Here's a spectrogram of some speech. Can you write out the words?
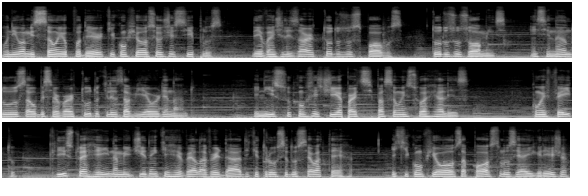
uniu a missão e o poder que confiou aos seus discípulos de evangelizar todos os povos, todos os homens, ensinando-os a observar tudo o que lhes havia ordenado. E nisso consistia a participação em sua realeza. Com efeito, Cristo é Rei na medida em que revela a verdade que trouxe do céu à terra, e que confiou aos apóstolos e à Igreja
